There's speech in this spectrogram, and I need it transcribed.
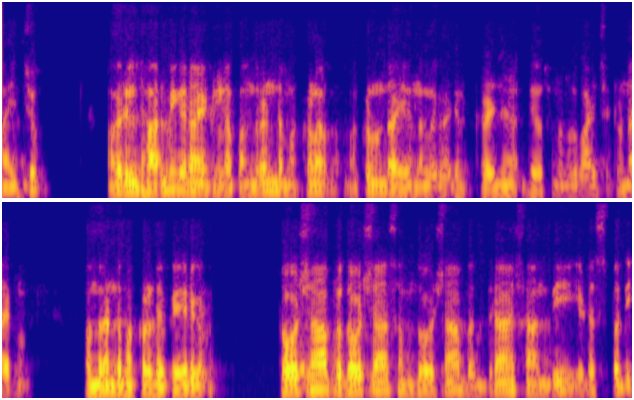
നയിച്ചു. അവരിൽ ധാർമ്മികരായിട്ടുള്ള പന്ത്രണ്ട് മക്കളെ മക്കളുണ്ടായി എന്നുള്ള കാര്യം കഴിഞ്ഞ ദിവസം നമ്മൾ വായിച്ചിട്ടുണ്ടായിരുന്നു. പന്ത്രണ്ട് മക്കളുടെ പേരുകൾ. തോഷ പ്രദോഷ സന്തോഷ ഭദ്രാശാന്തി ഇടസ്പതി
